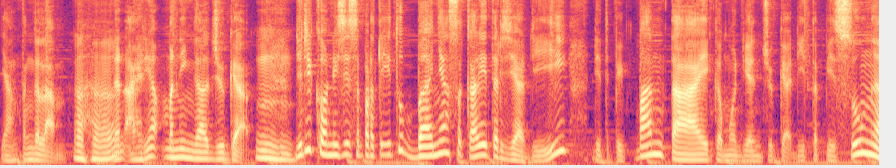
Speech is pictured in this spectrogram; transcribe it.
yang tenggelam Aha. dan akhirnya meninggal juga. Mhm. Jadi kondisi seperti itu banyak sekali terjadi di tepi pantai, kemudian juga di tepi sungai,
